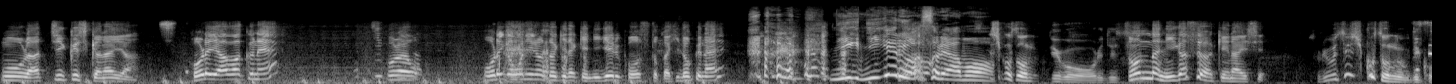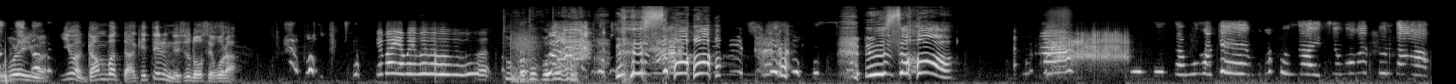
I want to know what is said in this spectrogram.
もう俺あっち行くしかないやん。これやばくね？これ、俺が鬼の時だけ逃げるコースとかひどくない？に逃げるわそりゃもシコさんっていうか、俺ですそんな逃がすわけないし。それはシコさんの腕か。俺今、今頑張って開けてるんでしょ？どうせほら。やばいやばいやばいやばいやばい。うどこどこどこ？嘘嘘もがけもがくんだ一応もがくんだ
